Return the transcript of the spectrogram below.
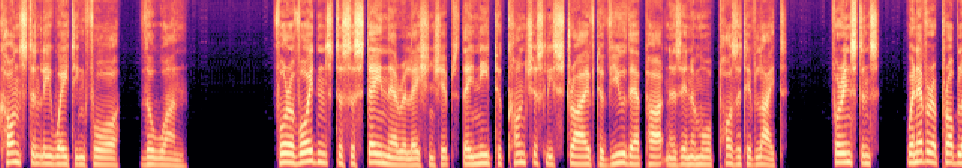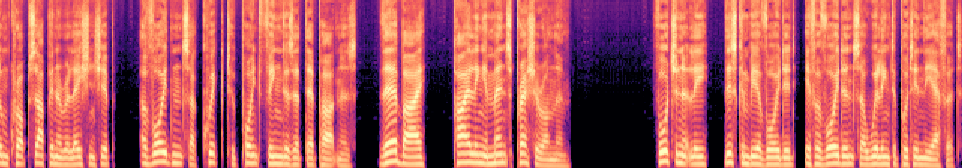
constantly waiting for the one. For avoidants to sustain their relationships, they need to consciously strive to view their partners in a more positive light. For instance, whenever a problem crops up in a relationship, avoidants are quick to point fingers at their partners, thereby piling immense pressure on them. Fortunately, this can be avoided if avoidants are willing to put in the effort.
